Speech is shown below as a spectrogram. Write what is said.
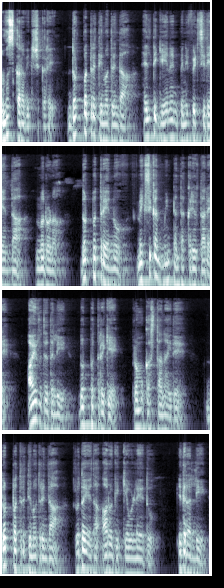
ನಮಸ್ಕಾರ ವೀಕ್ಷಕರೇ. ದೊಡ್ಡಪತ್ರೆ ತಿನ್ನೋದ್ರಿಂದ ಹೆಲ್ತಿಗೆ ಏನೇನು ಬೆನಿಫಿಟ್ಸ್ ಇದೆ ಅಂತ ನೋಡೋಣ. ದೊಡ್ಡಪತ್ರೆಯನ್ನು ಮೆಕ್ಸಿಕನ್ ಮಿಂಟ್ ಅಂತ ಕರೆಯುತ್ತಾರೆ. ಆಯುರ್ವೇದದಲ್ಲಿ ದೊಡ್ಡಪತ್ರೆಗೆ ಪ್ರಮುಖ ಸ್ಥಾನ ಇದೆ. ದೊಡ್ಡಪತ್ರೆ ತಿನ್ನೋದ್ರಿಂದ ಹೃದಯದ ಆರೋಗ್ಯಕ್ಕೆ ಒಳ್ಳೆಯದು. ಇದರಲ್ಲಿ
